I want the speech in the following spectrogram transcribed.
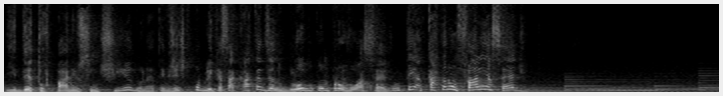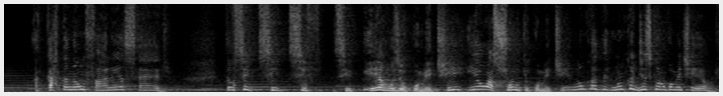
e deturparem o sentido, né? Teve gente que publica essa carta dizendo Globo comprovou assédio. Não tem, a carta não fala em assédio. A carta não fala em assédio. Então, se, se- se- se erros eu cometi, e eu assumo que cometi, nunca, nunca disse que eu não cometi erros.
